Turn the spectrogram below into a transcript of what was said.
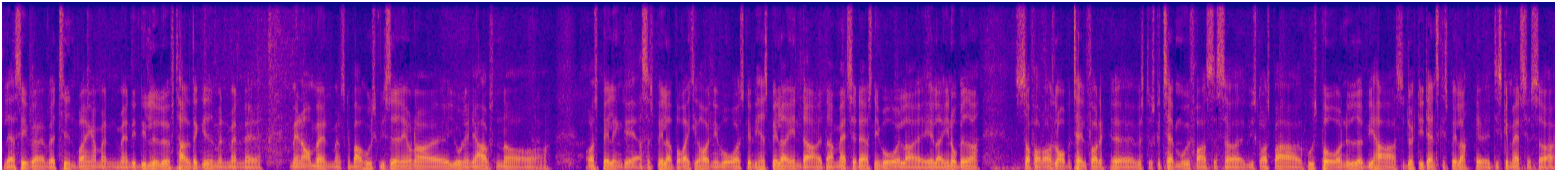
lad os se, hvad, hvad tiden bringer. Men, men et lille løft har det da givet, men, men, uh, men omvendt, man skal bare huske, vi sidder og nævner uh, Julian Jacobsen og, og, og spilling, det er altså spillere på rigtig højt niveau, og skal vi have spillere ind, der, der matcher deres niveau, eller, eller endnu bedre, så får du også lov at betale for det, øh, hvis du skal tage dem ud fra Så, så vi skal også bare huske på og nyde, at vi har så dygtige danske spillere, øh, de skal matche. Så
